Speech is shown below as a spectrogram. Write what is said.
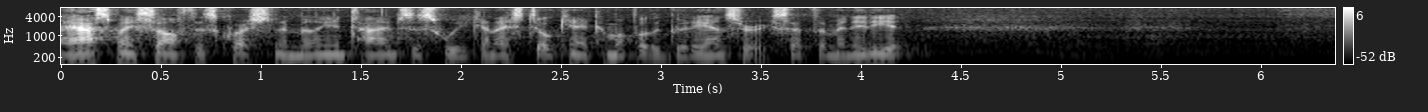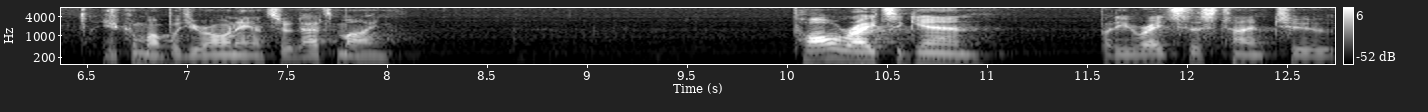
I asked myself this question a million times this week, and I still can't come up with a good answer except I'm an idiot. You come up with your own answer, that's mine. Paul writes again but he writes this time to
